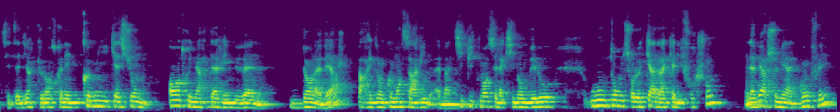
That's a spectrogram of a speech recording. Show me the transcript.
c'est-à-dire que lorsqu'on a une communication entre une artère et une veine dans la verge, par exemple, comment ça arrive? Eh ben, Typiquement, c'est l'accident de vélo où on tombe sur le cadre à califourchon, la verge se met à gonfler,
